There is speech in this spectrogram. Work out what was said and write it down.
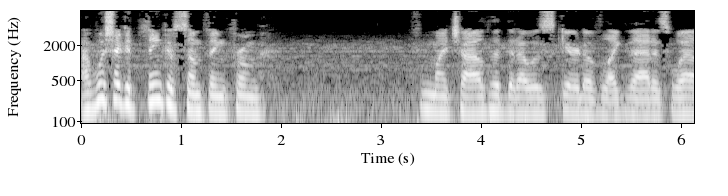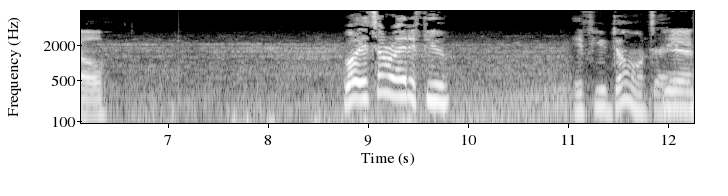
I wish I could think of something from from my childhood that I was scared of like that as well. Well, it's all right if you if you don't. Uh, Yeah,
